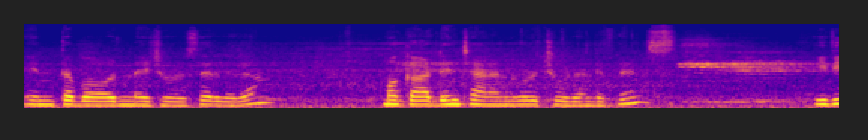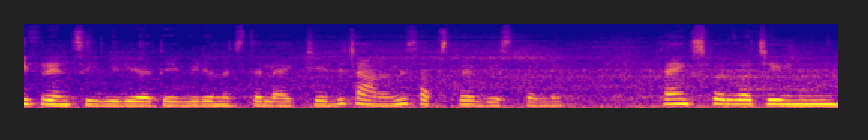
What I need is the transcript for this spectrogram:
ఎంత బాగున్నాయో చూసారు కదా? మా గార్డెన్ ఛానల్ కూడా చూడండి ఫ్రెండ్స్. ఇది ఫ్రెండ్స్ ఈ వీడియో అయితే. వీడియో నచ్చితే లైక్ చేయండి ఛానల్ని సబ్స్క్రైబ్ చేసుకోండి. Thanks for watching.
